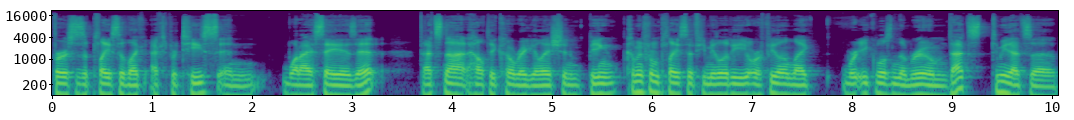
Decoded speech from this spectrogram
versus a place of like expertise and what I say is it. That's not healthy co-regulation. Being coming from a place of humility or feeling like we're equals in the room. That's to me that's a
